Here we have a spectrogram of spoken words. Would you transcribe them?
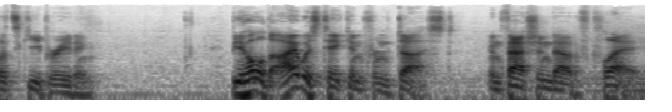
Let's keep reading. Behold, I was taken from dust and fashioned out of clay,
